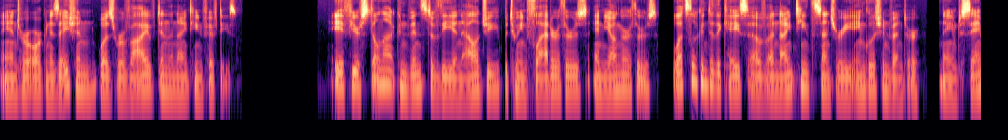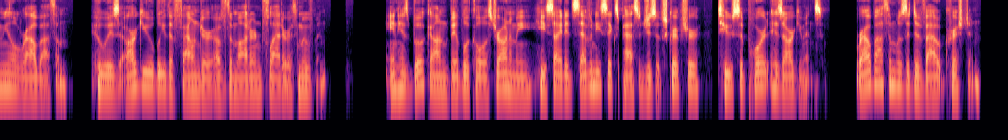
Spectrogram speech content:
and her organization was revived in the 1950s. If you're still not convinced of the analogy between flat earthers and young earthers, let's look into the case of a 19th century English inventor named Samuel Rowbotham, who is arguably the founder of the modern flat earth movement. In his book on biblical astronomy, he cited 76 passages of scripture to support his arguments. Rowbotham was a devout Christian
